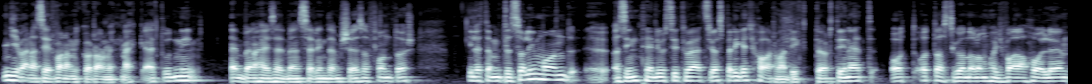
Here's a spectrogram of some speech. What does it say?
Nyilván azért van, amikor valamit meg kell tudni, ebben a helyzetben szerintem se ez a fontos, illetve amit a Zoli mond, az interjú szituáció, az pedig egy harmadik történet. Ott, ott azt gondolom, hogy valahol,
